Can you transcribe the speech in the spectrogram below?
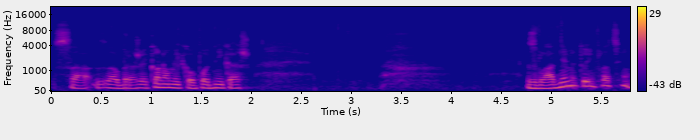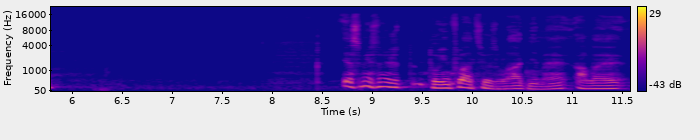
sa zaobráš ekonomikou, podnikáš, zvládneme tú infláciu? Ja si myslím, že tú infláciu zvládneme, ale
